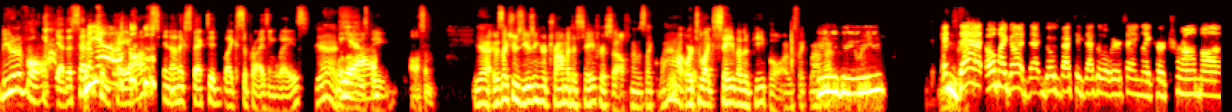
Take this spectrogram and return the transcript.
beautiful yeah the setups Yeah. and payoffs in unexpected like surprising ways yes will Yeah. always be awesome Yeah, it was like she was using her trauma to save herself, and I was like, wow, or to like save other people. I was like, wow, that's great. And that oh my god that goes back to exactly what we were saying like her trauma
